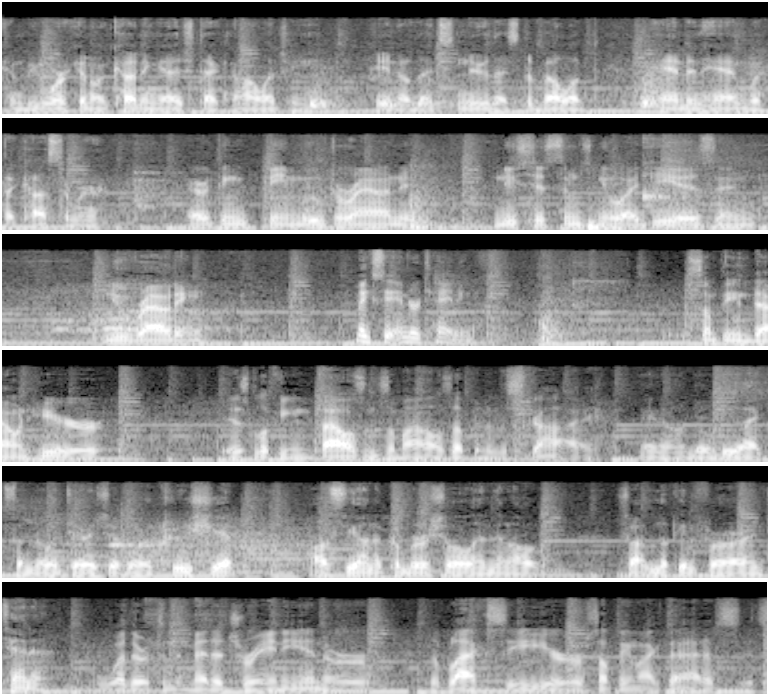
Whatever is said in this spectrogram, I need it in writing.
Can be working on cutting edge technology, you know, that's new, that's developed hand in hand with the customer. Everything's being moved around and new systems, new ideas, and new routing makes it entertaining. Something down here is looking thousands of miles up into the sky. You know, there'll be like some military ship or a cruise ship I'll see on a commercial and then I'll start looking for our antenna. Whether it's in the Mediterranean or the Black Sea or something like that, it's, it's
